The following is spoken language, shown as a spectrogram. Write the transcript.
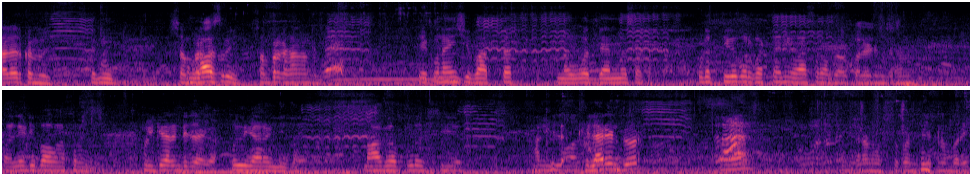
आल्यावर कमी होईल. कमी संपर्क वासरू. संपर्क सांगा तुमचा एकोणऐंशी बहात्तर. नव्वद ब्याण्णव सत्तर. पुढे तिळभर भट्टा आणि वासरा क्वालिटी मित्रांनो. क्वालिटी पाव वासरा. फुल गॅरंटीचा आहे का? फुल गॅरंटीचा मागं पुढं शी हा खिला खिलारी प्युअर मित्रांनो वस्तू पण एक नंबर आहे.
